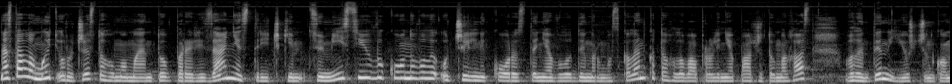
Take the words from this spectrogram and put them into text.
Настала мить урочистого моменту перерізання стрічки. Цю місію виконували очільник користання Володимир Москаленко та голова правління ПАД «Житомиргаз» Валентин Ющенко.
